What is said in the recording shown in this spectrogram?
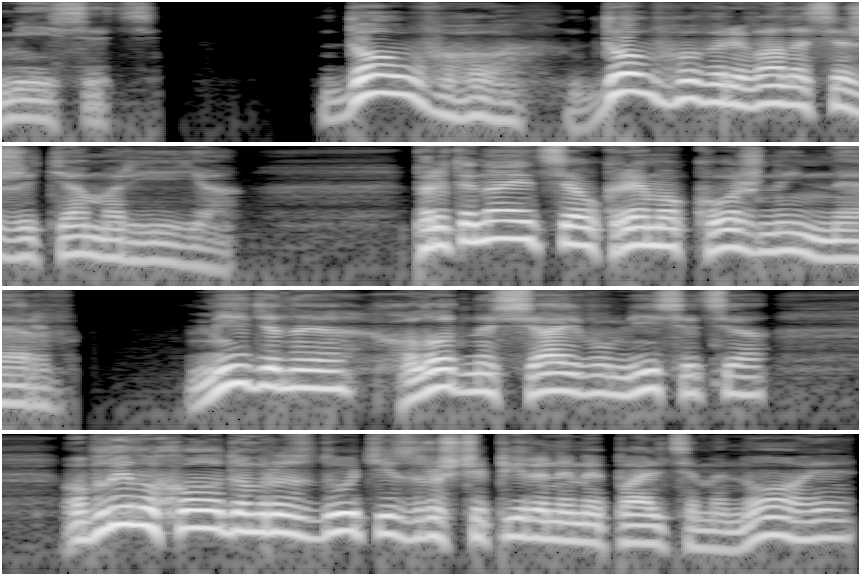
місяць. Довго, довго виривалася з життя Марія. Перетинається окремо кожний нерв. Мідяне, холодне сяйво місяця облило холодом роздуті з розчепіреними пальцями ноги,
